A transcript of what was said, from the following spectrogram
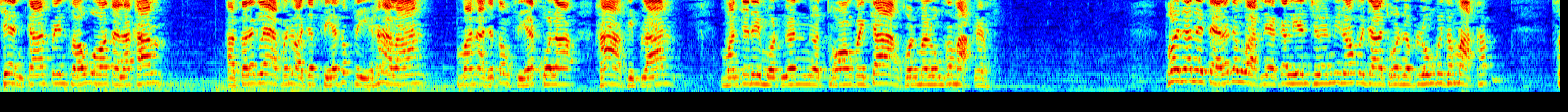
เช่น การเป็นสวแต่ละครั้งอะตอนแรกๆมันอาจจะเสียสักสี่ห้าล้าน มันอาจจะต้องเสียคนละห้าสิบล้าน มันจะได้หมดเงินเงินทองไปจ้างคนมาลงสมัครไงเพราะฉะนั้นในแต่ละจังหวัดเนี่ยก็เรียนเชิญพี่น้องประชาชนลงไปสมัครครับ ส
